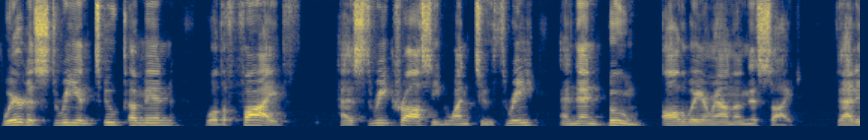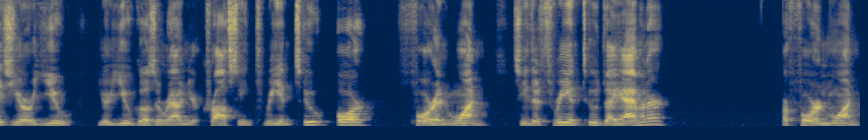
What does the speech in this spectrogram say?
Where does 3 and 2 come in? Well, the 5 has 3 crossing. one, two, three, And then boom, all the way around on this side. That is your U. Your U goes around your crossing 3 and 2 or 4 and 1. It's either 3 and 2 diameter or 4 and 1.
